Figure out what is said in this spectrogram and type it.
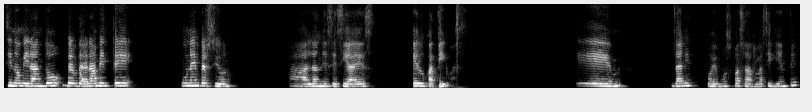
sino mirando verdaderamente una inversión a las necesidades educativas. Eh, Dani, podemos pasar la siguiente.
